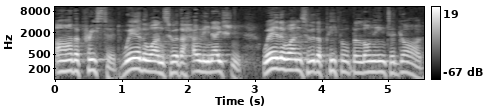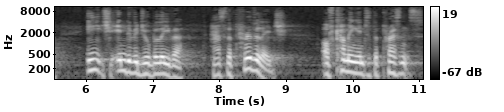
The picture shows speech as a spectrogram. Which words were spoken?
are the priesthood. We're the ones who are the holy nation. We're the ones who are the people belonging to God. Each individual believer has the privilege of coming into the presence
